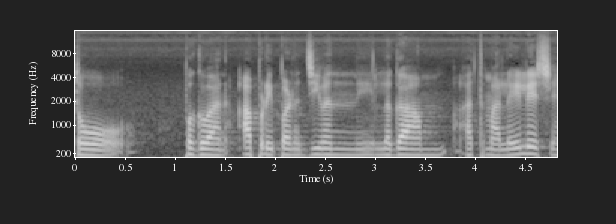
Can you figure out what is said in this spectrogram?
તો ભગવાન આપણી પણ જીવનની લગામ હાથમાં લઈ લે છે.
